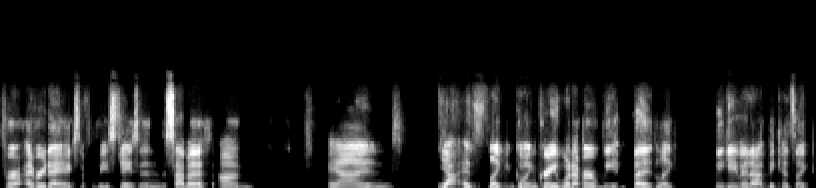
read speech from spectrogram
for every day except for feast days and the Sabbath. Um, and yeah, it's like going great, whatever. We but like we gave it up because like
